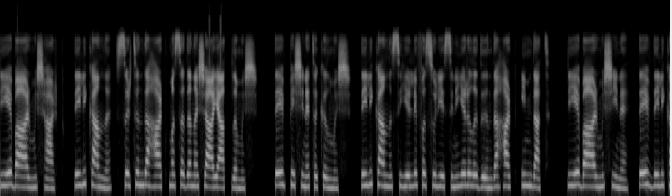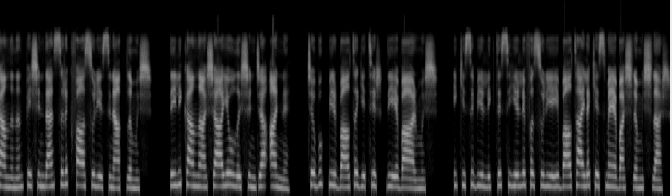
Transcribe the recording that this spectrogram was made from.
Diye bağırmış harp. Delikanlı, sırtında harp masadan aşağıya atlamış. Dev peşine takılmış. Delikanlı sihirli fasulyesini yaraladığında harp, imdat! diye bağırmış yine. Dev delikanlının peşinden sırık fasulyesini atlamış. Delikanlı aşağıya ulaşınca, anne, çabuk bir balta getir, diye bağırmış. İkisi birlikte sihirli fasulyeyi baltayla kesmeye başlamışlar.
